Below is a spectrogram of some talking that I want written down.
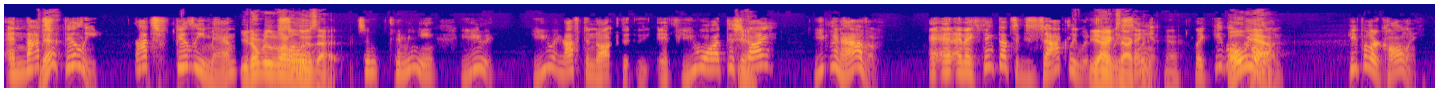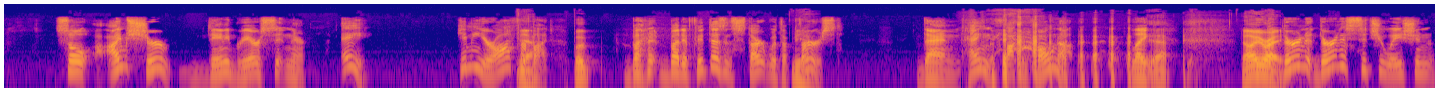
and that's Yeah. Philly. That's Philly, man. you don't really want to lose that. To, to me, you you have to knock the if you want this guy, you can have him. And, and I think that's exactly what Yeah, Philly's exactly. saying. Yeah. Like people Oh, are yeah. calling. People are calling. So I'm sure Danny Briere's sitting there. Hey, give me your offer, Yeah. bud. But But but if it doesn't start with a Yeah. first, then hang the fucking phone up. Like yeah. No, you're right. they're in a, they're in a situation.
